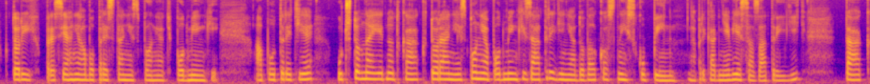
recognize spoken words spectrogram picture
ktorých presiahne alebo prestane splňať podmienky. A po tretie, účtovná jednotka, ktorá nesplňa podmienky zatriedenia do veľkostných skupín, napríklad nevie sa zatriediť, tak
